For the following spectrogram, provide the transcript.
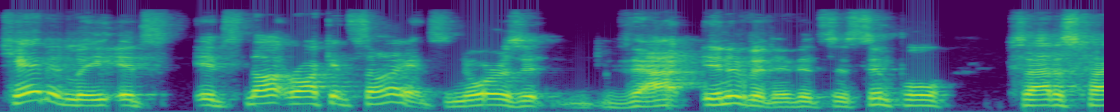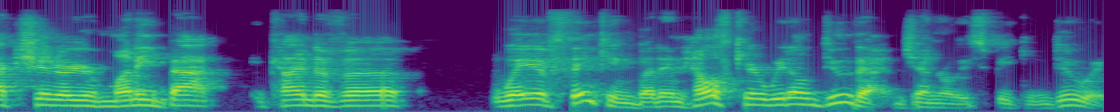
candidly, it's it's not rocket science, nor is it that innovative. It's a simple satisfaction or your money back kind of a way of thinking. But in healthcare, we don't do that, generally speaking, do we?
